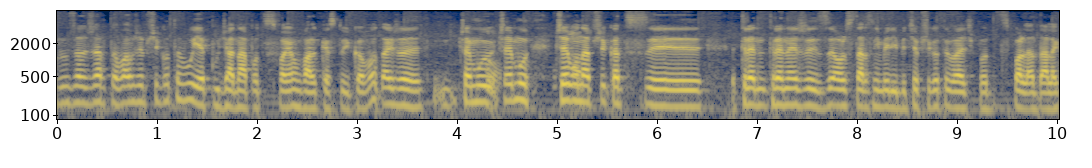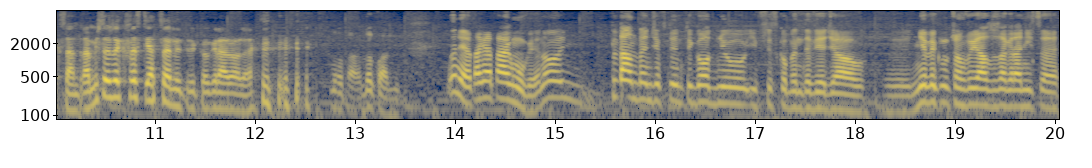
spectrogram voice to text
Różal, żartował, że przygotowuje Pudziana pod swoją walkę stójkowo, także czemu, No. czemu, czemu No. na przykład y, tren, trenerzy z All Stars nie mieliby cię przygotowywać pod spalad Aleksandra? Myślę, że kwestia ceny tylko gra rolę. No tak, dokładnie. No nie, tak, tak jak mówię, no plan będzie w tym tygodniu i wszystko będę wiedział. Y, Nie wykluczam wyjazdu za granicę.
